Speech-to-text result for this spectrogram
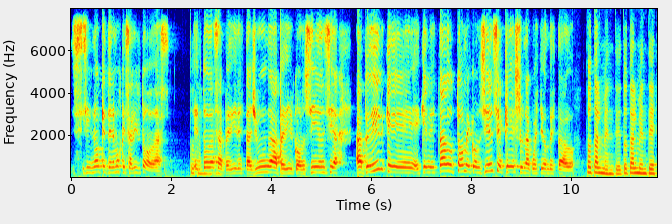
sino que tenemos que salir todas. Eh, todas a pedir esta ayuda, a pedir conciencia, a pedir que, que, el Estado tome conciencia que es una cuestión de Estado. Totalmente, totalmente.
